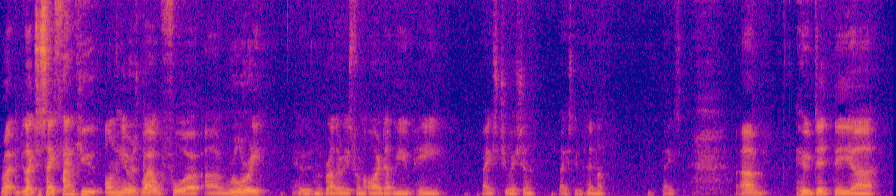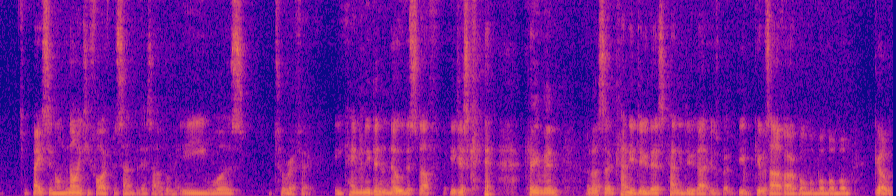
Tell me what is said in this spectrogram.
Right, I'd like to say thank you on here as well for uh, Rory, who's my brother. He's from RWP Bass Tuition, based in Plymouth, based, um, who did the uh, basing on 95% of this album. He was terrific. He came in, he didn't know the stuff, he just came in and I said, Can you do this? Can you do that? He was, but give us half hour, boom, boom, boom, boom, boom, go.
